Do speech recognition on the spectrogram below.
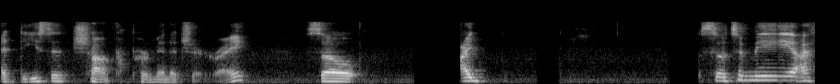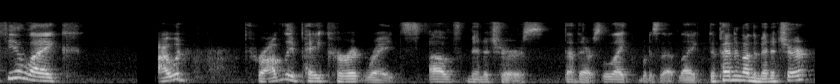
a decent chunk per miniature, right? So I so to me, I feel like I would probably pay current rates of miniatures that there's like what is that like depending on the miniature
